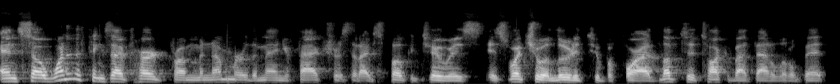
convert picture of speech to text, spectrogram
And so one of the things I've heard from a number of the manufacturers that I've spoken to is is what you alluded to before. I'd love to talk about that a little bit,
